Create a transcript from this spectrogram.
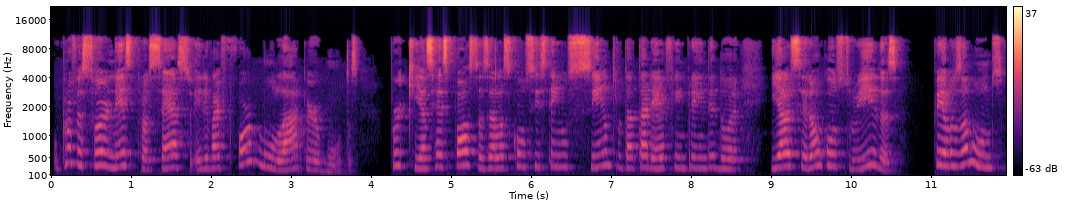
O professor, nesse processo, ele vai formular perguntas, porque as respostas elas consistem no centro da tarefa empreendedora e elas serão construídas pelos alunos,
